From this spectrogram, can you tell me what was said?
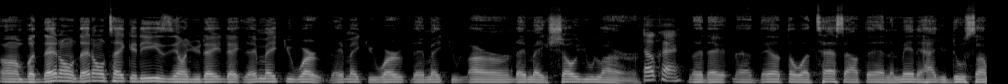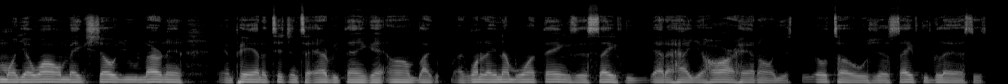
I- um, but they don't they don't take it easy on you. They they they make you work. They make you work. They make you learn. They make show you learn. Okay. They, they, they they'll throw a test out there in a minute. How you do something on your own, make sure you learning and paying attention to everything. And um, like like one of their number one things is safety. You gotta have your hard hat on, your steel toes, your safety glasses.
